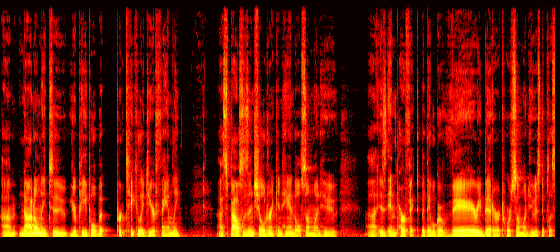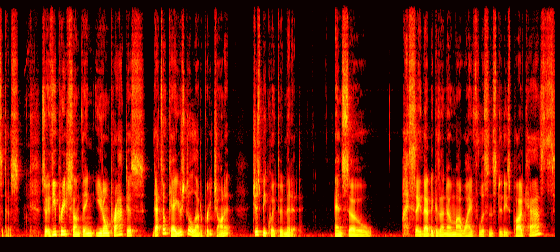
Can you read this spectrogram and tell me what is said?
um, not only to your people, but particularly to your family. Uh, spouses and children can handle someone who uh, is imperfect, but they will grow very bitter towards someone who is duplicitous. So if you preach something you don't practice, that's okay. You're still allowed to preach on it. Just be quick to admit it. And so I say that because I know my wife listens to these podcasts.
